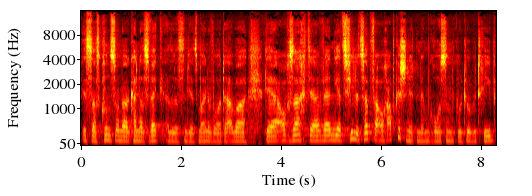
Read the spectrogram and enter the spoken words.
ist das Kunst oder kann das weg? Also das sind jetzt meine Worte. Aber der auch sagt, da werden jetzt viele Zöpfe auch abgeschnitten im großen Kulturbetrieb.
